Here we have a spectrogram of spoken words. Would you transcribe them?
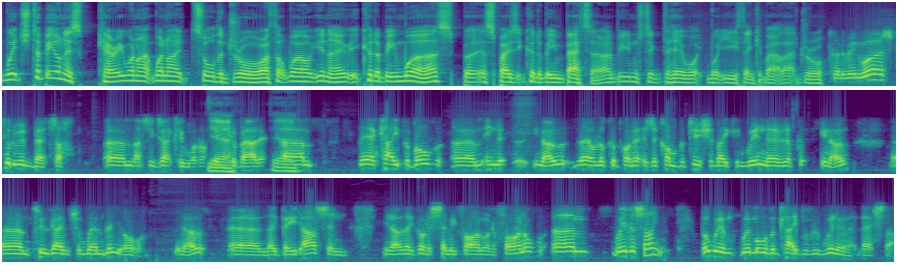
which, to be honest, Kerry, when I when I saw the draw, I thought, well, you know, it could have been worse, but I suppose it could have been better. I'd be interested to hear what, what you think about that draw. Could have been worse, could have been better. Um, that's exactly what I yeah. think about it. Yeah. Um, they're capable. Um, in the, you know, they'll look upon it as a competition they can win. They look, at, you know, um, two games from Wembley, or you know, um, they beat us, and you know they got a semi-final and a final. Um, we're the same, but we're we're more than capable of winning at Leicester.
